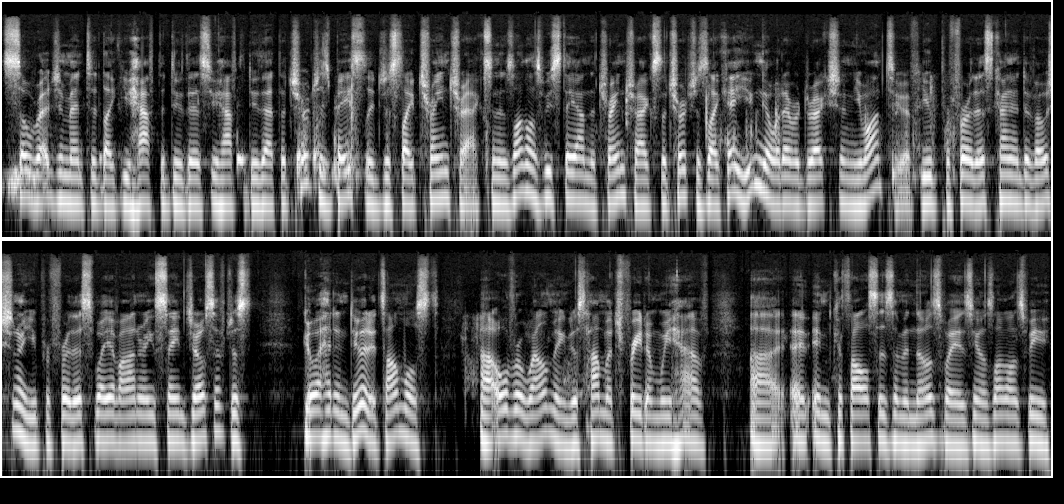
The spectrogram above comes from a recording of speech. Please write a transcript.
so regimented like you have to do this, you have to do that. The church is basically just like train tracks. And as long as we stay on the train tracks, the church is like, hey, you can go whatever direction you want to. If you prefer this kind of devotion or you prefer this way of honoring St. Joseph, just go ahead and do it. It's almost uh, overwhelming just how much freedom we have uh, in Catholicism in those ways. You know, as long as we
